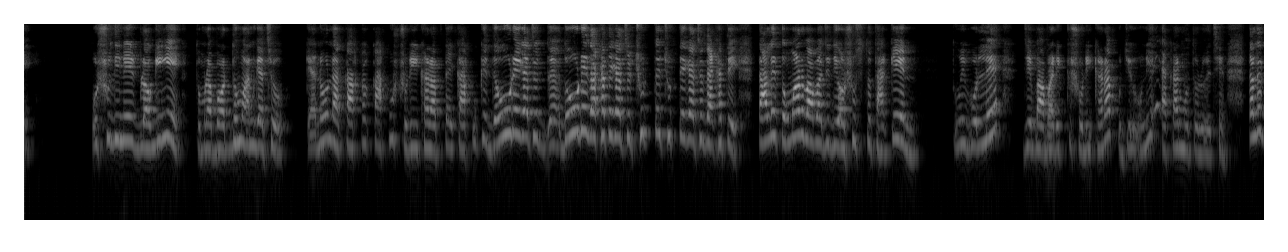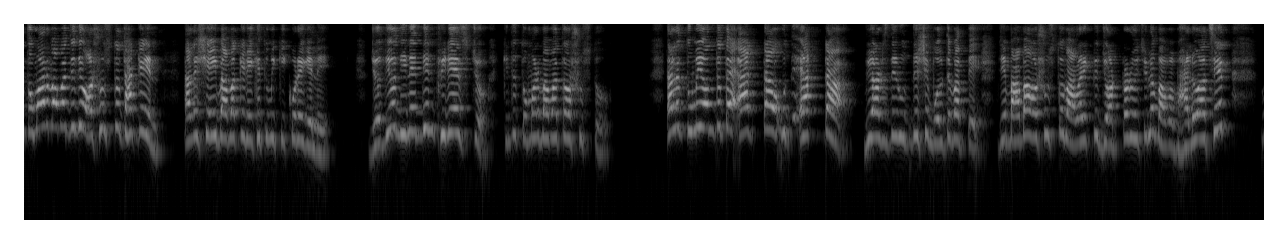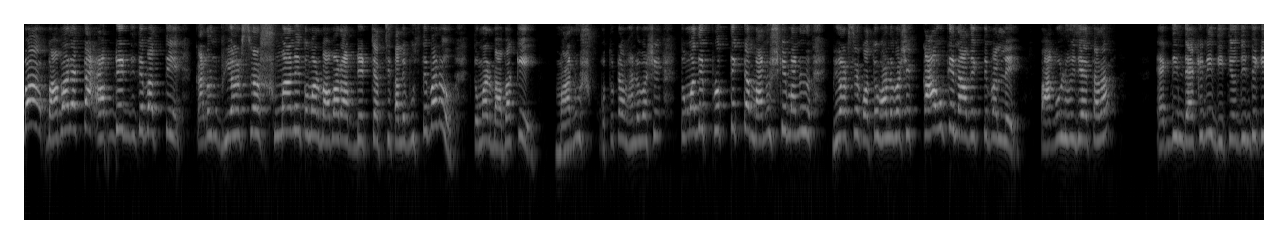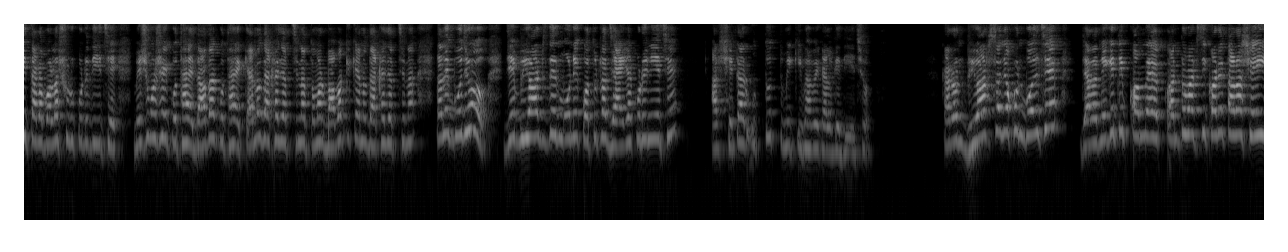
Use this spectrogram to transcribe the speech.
পরশু দিনের ব্লগিংয়ে তোমরা বর্ধমান গেছো। কেন না কাকা, কাকুর শরীর খারাপ, তাই কাকুকে দৌড়ে গেছো, দৌড়ে দেখাতে গেছো, ছুটতে ছুটতে গেছো দেখাতে। তাহলে তোমার বাবা যদি অসুস্থ থাকেন, তুমি বললে যে বাবার একটু শরীর খারাপ, যে উনি একার মতো রয়েছেন। তাহলে তোমার বাবা যদি অসুস্থ থাকেন, তাহলে সেই বাবাকে রেখে তুমি কি করে গেলে? যদিও দিনের দিন ফিরে এসছো, কিন্তু তোমার বাবা তো অসুস্থ। তাহলে তুমি অন্তত একটা একটা ভিউয়ার্সদের উদ্দেশ্যে বলতে পারতে যে বাবা অসুস্থ, বাবার একটু জ্বরটর হয়েছিল, বাবা ভালো আছেন বা বাবার একটা আপডেট দিতে পারতে। কারণ ভিউয়ার্সরা সমানে তোমার বাবার আপডেট চাচ্ছে, তাহলে বুঝতে পারো? তোমার বাবাকে মানুষ কতটা ভালোবাসে? তোমাদের প্রত্যেকটা মানুষকে মানুষ, ভিউয়ার্সরা কত ভালোবাসে? কাউকে না দেখতে পারলে পাগল হয়ে যায় তারা। একদিন দেখেনি, দ্বিতীয় দিন থেকেই তারা বলা শুরু করে দিয়েছে, মেসোমশাই কোথায়, দাদা কোথায়, কেন দেখা যাচ্ছে না, তোমার বাবাকে কেন দেখা যাচ্ছে না? তাহলে বোঝো যে ভিউয়ার্সদের মনে কতটা জায়গা করে নিয়েছে। আর সেটার উত্তর তুমি কীভাবে কালকে দিয়েছ? কারণ ভিউয়ার্সরা যখন বলছে, যারা নেগেটিভ কন্ট্রোভার্সি করে, তারা সেই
